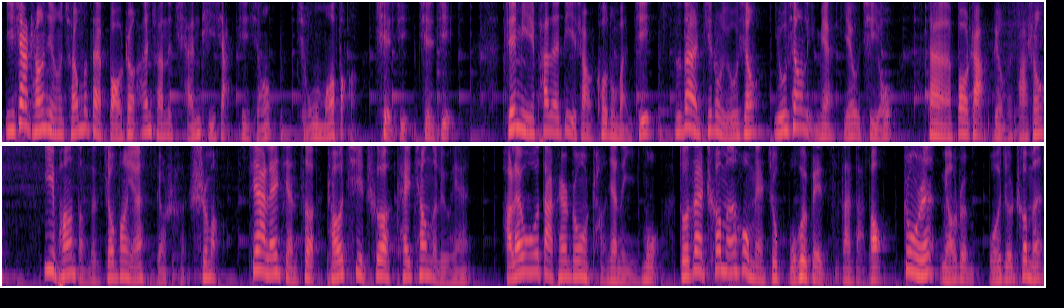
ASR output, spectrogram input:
以下场景全部在保证安全的前提下进行，请勿模仿，切记切记。杰米趴在地上扣动扳机，子弹击中油箱，油箱里面也有汽油，但爆炸并未发生。一旁等待的消防员表示很失望。接下来检测朝汽车开枪的留言，好莱坞大片中常见的一幕，躲在车门后面就不会被子弹打到。众人瞄准伯爵车门，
